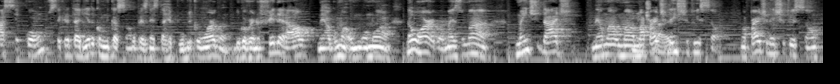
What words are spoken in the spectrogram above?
a SECOM, Secretaria da Comunicação da Presidência da República, um órgão do governo federal, né, alguma, uma, não um órgão, mas uma, uma entidade, né, uma, uma, uma parte da instituição, uma parte da instituição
